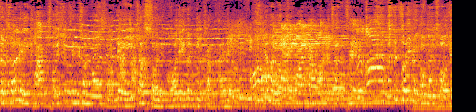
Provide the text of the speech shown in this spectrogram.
實在你拍《彩色青春》嗰陣時，你七歲，我哋去片場睇你，因為我係關家拍嘅親戚，所以佢講冇錯嘅。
